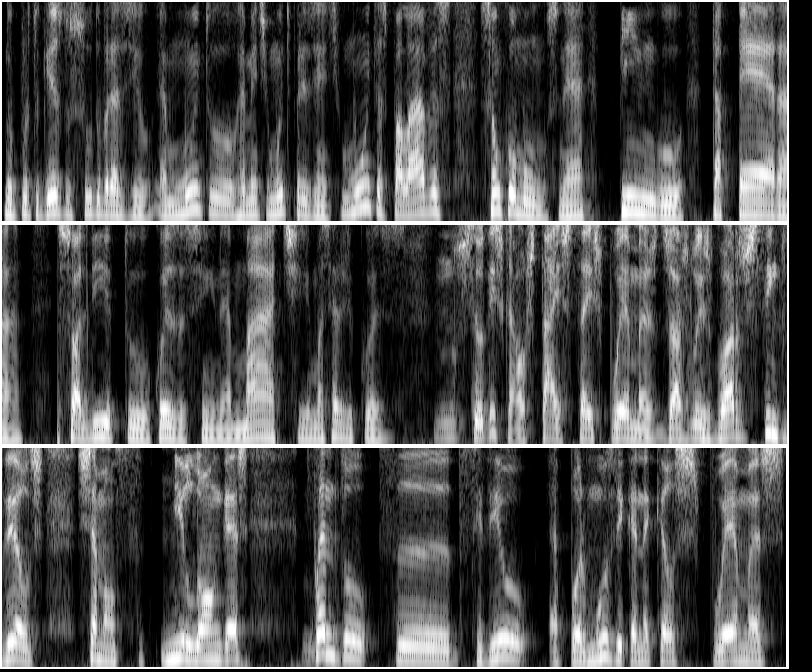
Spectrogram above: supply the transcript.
no português do sul do Brasil. É muito, realmente muito presente. Muitas palavras são comuns, né? Pingo, tapera, solito, coisas assim, né? Mate, uma série de coisas. No seu disco há os tais seis poemas de Jorge Luís Borges, cinco deles chamam-se Milongas. Quando se decidiu a pôr música naqueles poemas,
